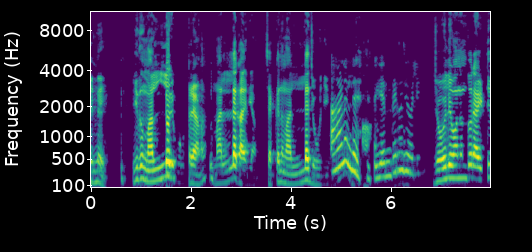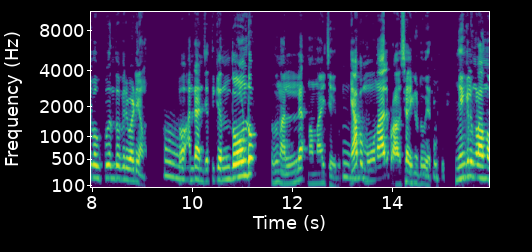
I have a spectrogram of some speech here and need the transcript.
പിന്നെ ഇത് നല്ലൊരു കൂട്ടരാണ്. നല്ല കാര്യമാണ്. ചെക്കന് നല്ല ജോലി ആണല്ലേ. എന്തിനു ജോലി? ജോലി ഓൻ എന്തോ ഒരു ഐ ടി വകുപ്പ് എന്തോ പരിപാടിയാണ്. അപ്പൊ എന്റെ അഞ്ചത്തിക്ക് എന്തുകൊണ്ടും ഇത് നല്ല നന്നായി ചെയ്തു. ഞാൻ ഇപ്പൊ മൂന്നാൽ പ്രാവശ്യം ഇങ്ങോട്ട് വരുന്നു ഇനിയെങ്കിലും നിങ്ങളൊന്ന്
